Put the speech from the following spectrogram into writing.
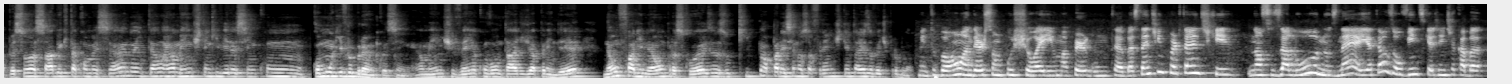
A pessoa sabe que está começando, então realmente tem que vir assim com como um livro branco, assim. Realmente venha com vontade de aprender, não fale não para as coisas, o que aparecer na sua frente, tentar resolver de problema. Muito bom, Anderson puxou aí uma pergunta bastante importante que nossos alunos, né, e até os ouvintes que a gente acaba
